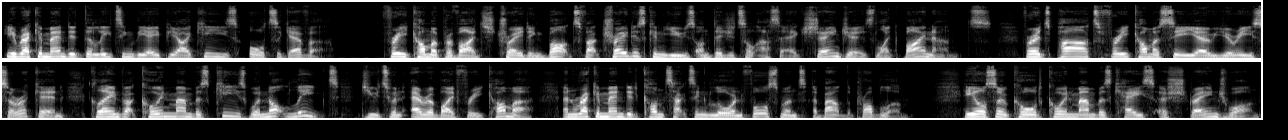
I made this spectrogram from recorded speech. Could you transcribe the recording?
He recommended deleting the API keys altogether. Free Comma provides trading bots that traders can use on digital asset exchanges like Binance. For its part, Free Comma CEO Yuri Sorokin claimed that CoinMamba's keys were not leaked due to an error by Free Comma and recommended contacting law enforcement about the problem. He also called CoinMamba's case a strange one.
